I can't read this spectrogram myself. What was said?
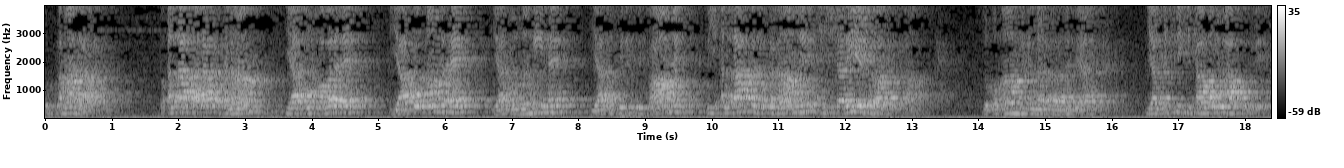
تم کہاں جا رہے ہیں؟ تو اللہ تعالیٰ کا کلام یا تو خبر ہے، یا تو امر ہے، یا تو نہیں ہے، یا تو پھر استفام ہے۔ تو یہ اللہ کا جو کلام ہے، یہ شرعی اعتبار کا کلام جو قرآن میں اللہ تعالیٰ نے بیان کیا یا پچھلی کتابوں میں آپ کو ملے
